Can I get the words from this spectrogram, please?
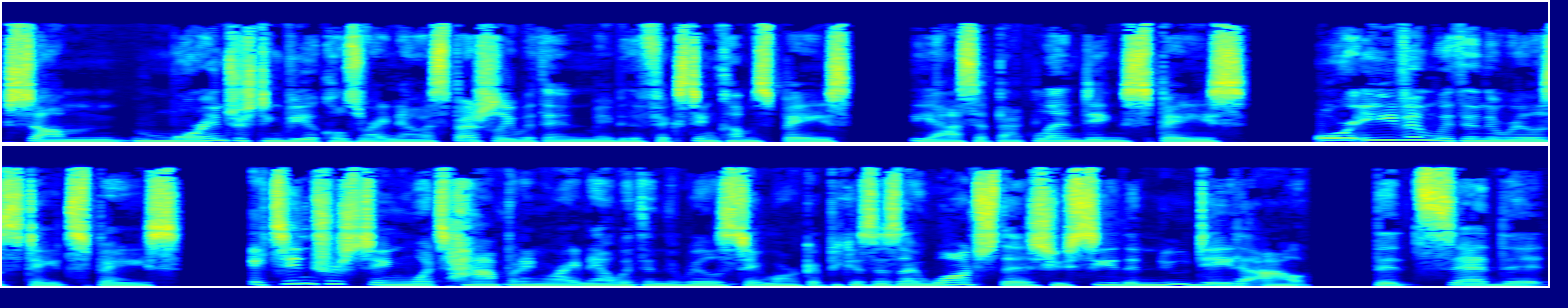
some more interesting vehicles right now, especially within maybe the fixed income space, the asset backed lending space, or even within the real estate space. It's interesting what's happening right now within the real estate market because as I watch this, you see the new data out that said that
